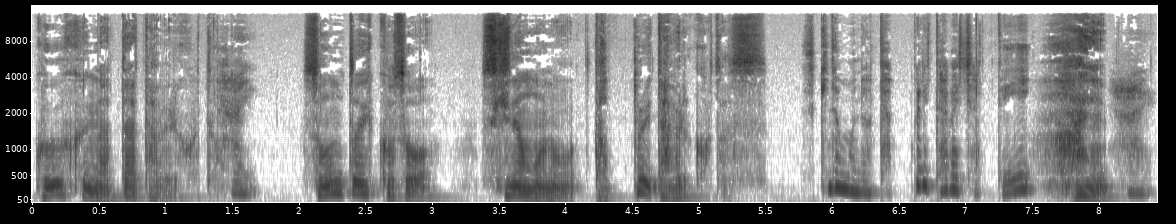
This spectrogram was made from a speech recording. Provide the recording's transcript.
空腹になったら食べること。はい。その時こそ好きなものをたっぷり食べることです。好きなものをたっぷり食べちゃっていい。はい。はい。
